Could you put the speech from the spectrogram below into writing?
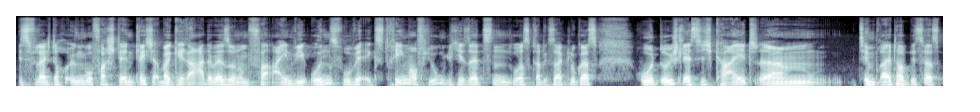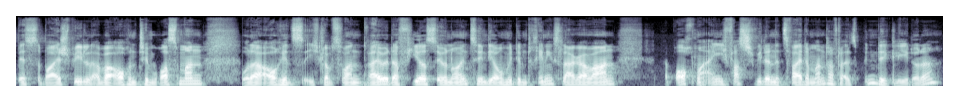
ist vielleicht auch irgendwo verständlich, aber gerade bei so einem Verein wie uns, wo wir extrem auf Jugendliche setzen, du hast gerade gesagt, Lukas, hohe Durchlässigkeit, ähm, Tim Breithaupt ist ja das beste Beispiel, aber auch ein Tim Rossmann oder auch jetzt, ich glaube, es waren drei oder vier aus der U19, die auch mit dem Trainingslager waren, da braucht man eigentlich fast schon wieder eine zweite Mannschaft als Bindeglied, oder?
